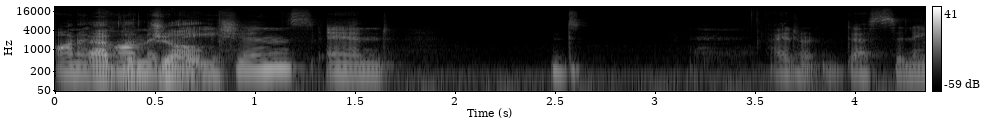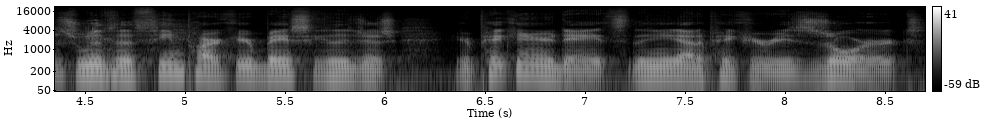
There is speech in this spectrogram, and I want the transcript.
on At the accommodations and. d- I don't destination So with a theme park, you're basically just you're picking your dates, then you got to pick your resort,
